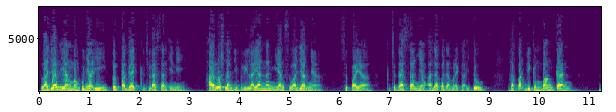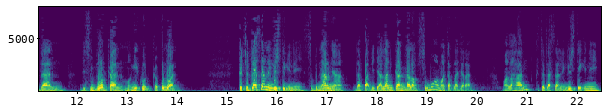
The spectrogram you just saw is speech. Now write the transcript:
Pelajar yang mempunyai pelbagai kecerdasan ini haruslah diberi layanan yang sewajarnya supaya kecerdasan yang ada pada mereka itu dapat dikembangkan dan disuburkan mengikut keperluan. Kecerdasan linguistik ini sebenarnya dapat dijalankan dalam semua mata pelajaran. Malahan, kecerdasan linguistik ini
